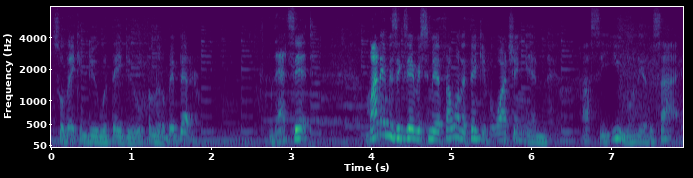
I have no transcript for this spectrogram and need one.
so they can do what they do a little bit better. That's it. My name is Xavier Smith. I want to thank you for watching and I'll see you on the other side.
